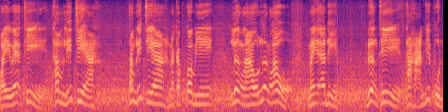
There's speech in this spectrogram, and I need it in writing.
ไปแวะที่ถ้ำลิเจีย ถ้ำลิเจียนะครับก็มีเรื่องราวเรื่องเล่าในอดีตเรื่องที่ทหารญี่ปุ่น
